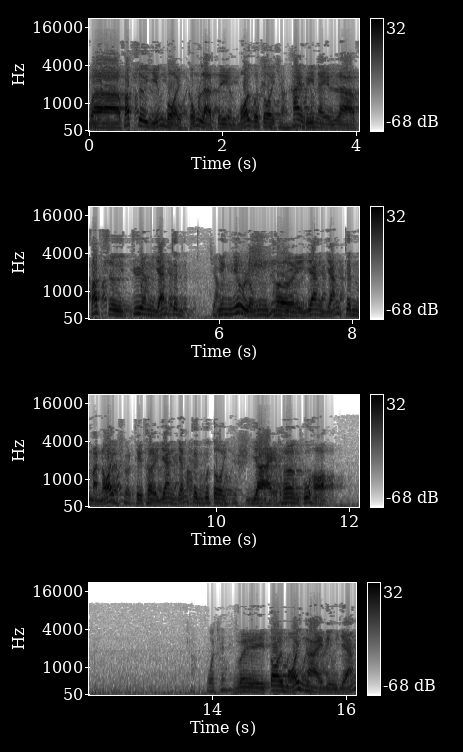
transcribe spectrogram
Và Pháp Sư Diễn Bồi cũng là tiền bối của tôi. Hai vị này là Pháp Sư chuyên giảng kinh. Nhưng nếu luận thời gian giảng kinh mà nói Thì thời gian giảng kinh của tôi dài hơn của họ. Vì tôi mỗi ngày đều giảng.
